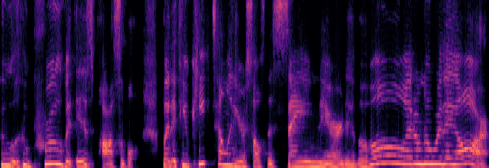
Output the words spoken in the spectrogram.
who who prove it is possible. But if you keep telling yourself the same narrative of, oh, I don't know where they are,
